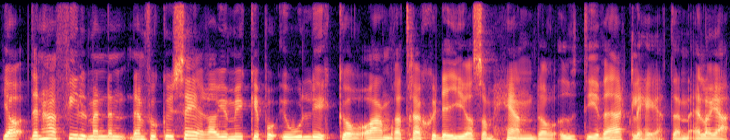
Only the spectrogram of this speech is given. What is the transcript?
ja, den här filmen den, den fokuserar ju mycket på olyckor och andra tragedier som händer ute i verkligheten. Eller ja,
